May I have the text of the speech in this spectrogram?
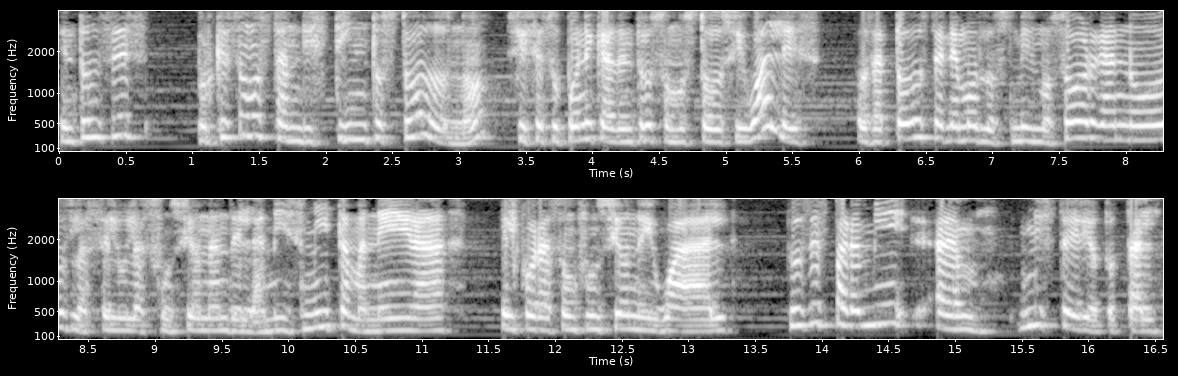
Entonces, ¿por qué somos tan distintos todos, no? Si se supone que adentro somos todos iguales. O sea, todos tenemos los mismos órganos, las células funcionan de la mismita manera, el corazón funciona igual. Entonces, para mí, em, misterio total.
